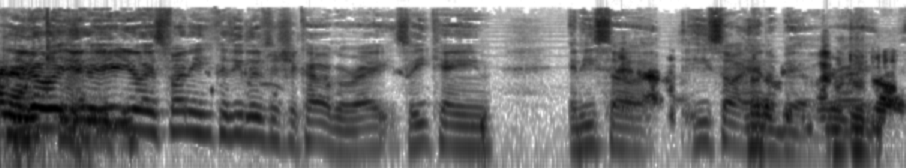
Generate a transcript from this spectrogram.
You know, you know, you know, it's funny because he lives in Chicago, right? So he came and he saw he saw Annabelle. I don't do right? that.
